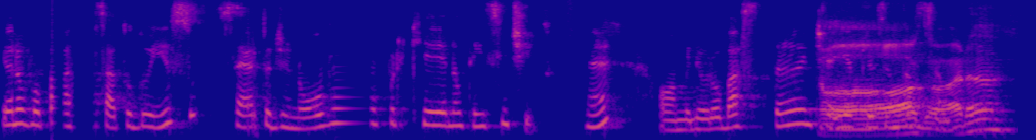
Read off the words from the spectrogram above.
Eu não vou passar tudo isso, certo, de novo, porque não tem sentido, né? Ó, melhorou bastante aí a apresentação. Agora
